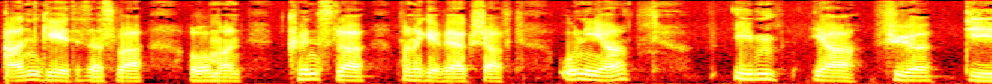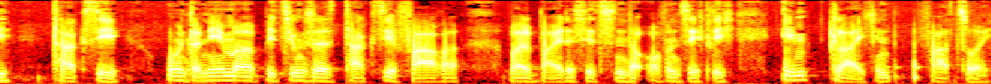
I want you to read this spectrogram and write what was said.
angeht. Das war Roman Künstler von der Gewerkschaft Unia, ihm ja für die Taxi Unternehmer bzw. Taxifahrer, weil beide sitzen da offensichtlich im gleichen Fahrzeug.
